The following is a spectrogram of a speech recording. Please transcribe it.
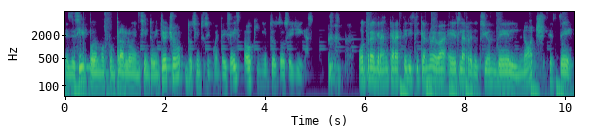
Es decir, podemos comprarlo en 128, 256 o 512 GB. Otra gran característica nueva es la reducción del notch, este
